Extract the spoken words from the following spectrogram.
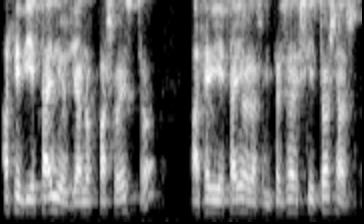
Hace 10 años ya nos pasó esto. Hace 10 años las empresas exitosas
